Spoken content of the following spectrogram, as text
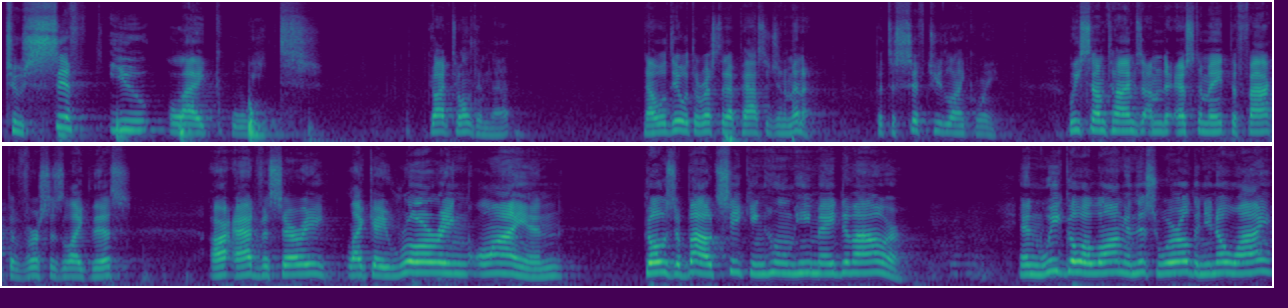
to sift you like wheat. God told him that. Now we'll deal with the rest of that passage in a minute. But to sift you like wheat. We sometimes underestimate the fact of verses like this. Our adversary, like a roaring lion, goes about seeking whom he may devour. And we go along in this world, and you know why?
